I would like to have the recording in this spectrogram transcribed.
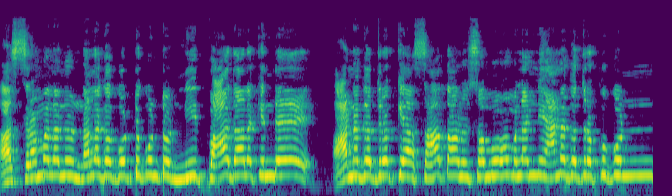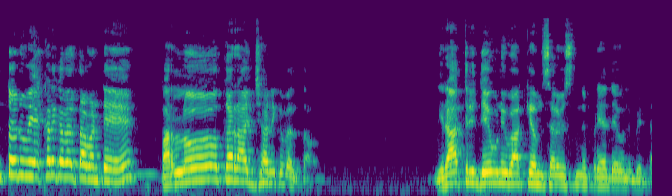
ఆ శ్రమలను నలగగొట్టుకుంటూ నీ పాదాల కిందే అనగద్రొక్కి ఆ సాతాను సమూహములన్నీ అనగద్రొక్కుంటూ నువ్వు ఎక్కడికి వెళ్తావంటే పరలోక రాజ్యానికి వెళ్తావు. ఈ రాత్రి దేవుని వాక్యం సెలవిస్తుంది ప్రియ దేవుని బిడ్డ.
